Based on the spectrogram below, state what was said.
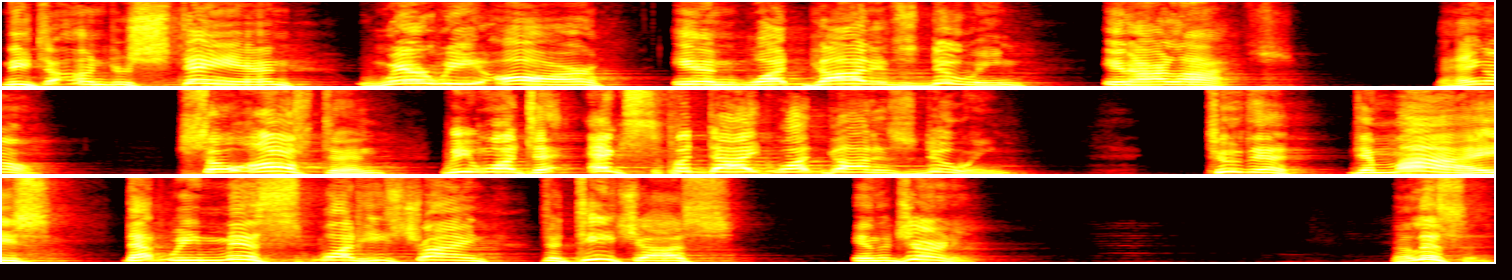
need to understand where we are in what God is doing in our lives. Now, hang on. So often, we want to expedite what God is doing to the demise that we miss what He's trying to teach us in the journey. Now, listen,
